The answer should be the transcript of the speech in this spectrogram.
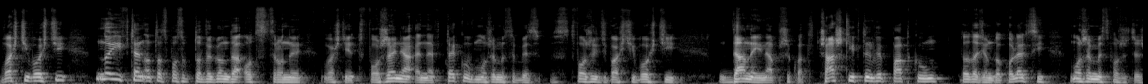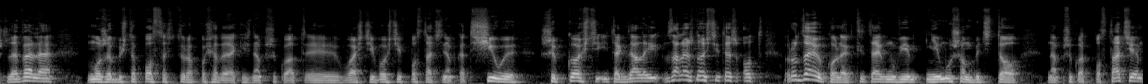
właściwości, no i w ten oto sposób to wygląda od strony właśnie tworzenia NFT-ków, możemy sobie stworzyć właściwości danej na przykład czaszki w tym wypadku, dodać ją do kolekcji. Możemy stworzyć też levele, może być to postać, która posiada jakieś na przykład y, właściwości w postaci na przykład siły, szybkości i tak dalej, w zależności też od rodzaju kolekcji. Tak jak mówiłem, nie muszą być to na przykład postacie.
